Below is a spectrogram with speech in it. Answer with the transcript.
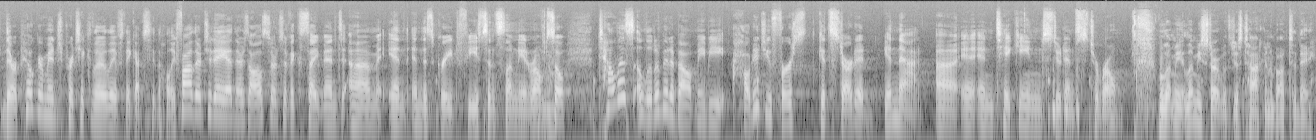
their pilgrimage, particularly if they got to see the Holy Father today. And there's all sorts of excitement um, in in this great feast and solemnity in Rome. So tell us a little bit about maybe how did you first get started in that uh, in, in taking students to Rome? Well, let me let me start with just talking about today.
